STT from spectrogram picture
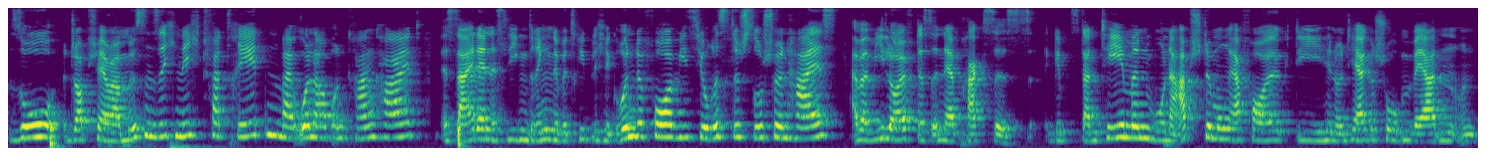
so, Jobsharer müssen sich nicht vertreten bei Urlaub und Krankheit. Es sei denn, es liegen dringende betriebliche Gründe vor, wie es juristisch so schön heißt. Aber wie läuft das in der Praxis? Gibt es dann Themen, wo eine Abstimmung erfolgt, die hin und her geschoben werden? Und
